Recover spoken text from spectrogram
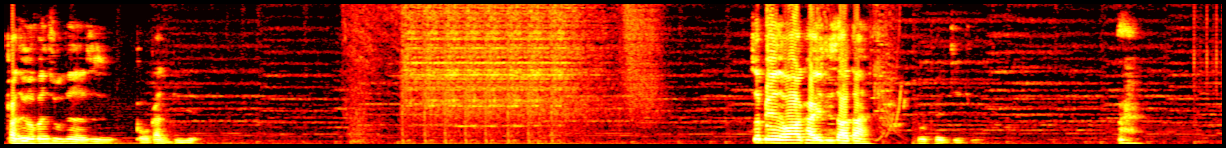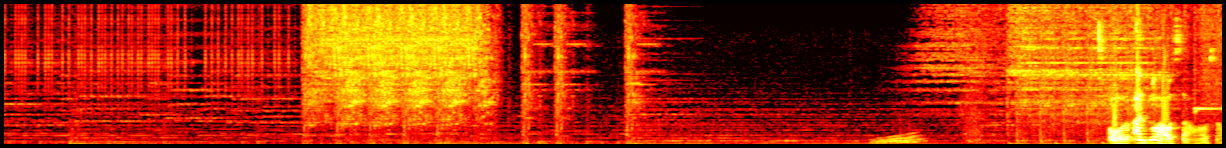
看这个分数真的是狗干低耶。这边的话开一只炸弹都可以解决。哦，我的按珠好少好少。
